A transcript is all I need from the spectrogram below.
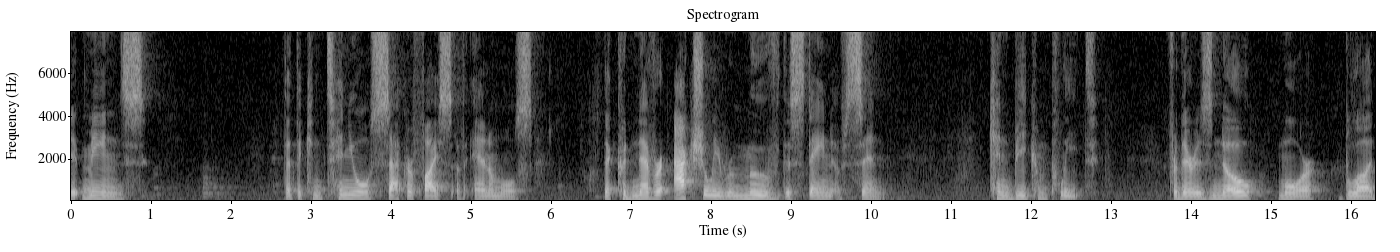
It means that the continual sacrifice of animals that could never actually remove the stain of sin can be complete, for there is no more blood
